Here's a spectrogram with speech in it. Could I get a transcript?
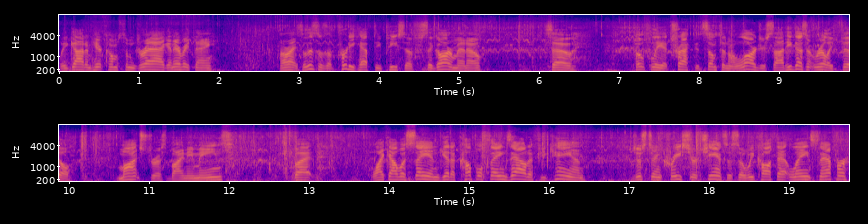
We got him. Here comes some drag and everything. All right so this is a pretty hefty piece of cigar minnow. So hopefully it attracted something on the larger side. He doesn't really feel monstrous by any means. But like i was saying get a couple things out if you can just to increase your chances. So we caught that lane snapper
